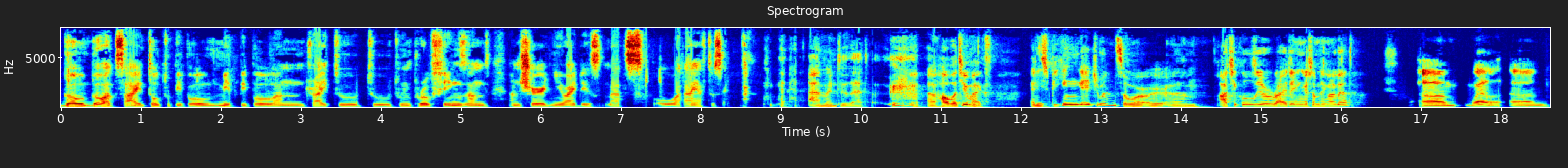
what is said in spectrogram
go go outside, talk to people, meet people, and try to to to improve things and and share new ideas. That's all what I have to say. I'm into that. Uh, how about you, Max? Any speaking engagements or um, articles you're writing or something like that? Um, well, um,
